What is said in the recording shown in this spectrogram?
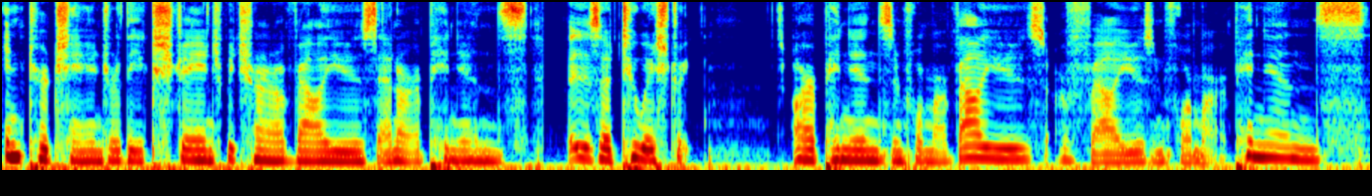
interchange or the exchange between our values and our opinions is a two way street. Our opinions inform our values, our values inform our opinions,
